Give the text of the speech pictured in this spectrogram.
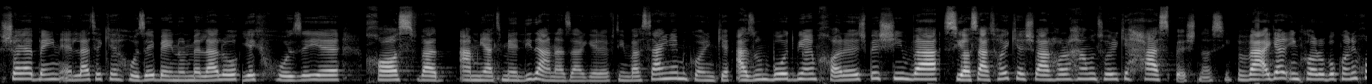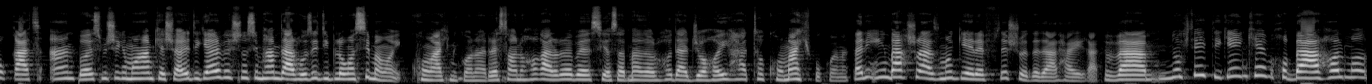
شاید به این علت که حوزه بین الملل رو یک حوزه خاص و امنیت ملی در نظر گرفتیم و سعی نمی کنیم که از اون بود بیایم خارج بشیم و سیاست های کشورها رو همونطوری که هست بشناسیم. و اگر این کار رو بکنیم خب قطعا باعث میشه که ما هم کشور دیگر رو بشناسیم هم در حوزه دیپلماسی به ما کمک می‌کنن. رسانه ها قراره به سیاستمدارها در جاهایی حتی کمک بکنن. ولی این بخش رو از ما گرفته شده در حقیقت. و نکته دیگه این که خب به هر حال ما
